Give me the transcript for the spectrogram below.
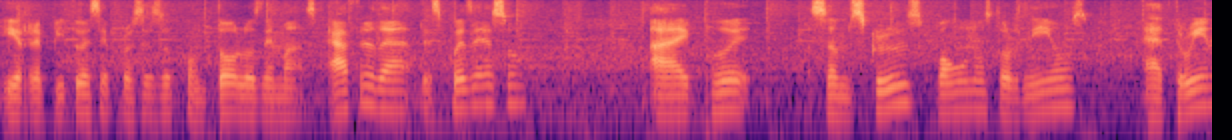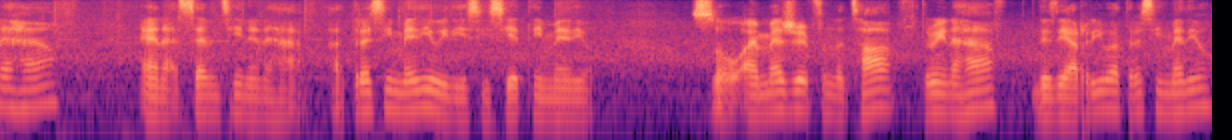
Y repito ese proceso con todos los demás. After that, después de eso, I put some screws, pongo unos tornillos at three and a half at 17 and a half. A 3 y medio y 17 y medio. So I measure it from the top, 3 and a half, desde arriba tres y medio,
